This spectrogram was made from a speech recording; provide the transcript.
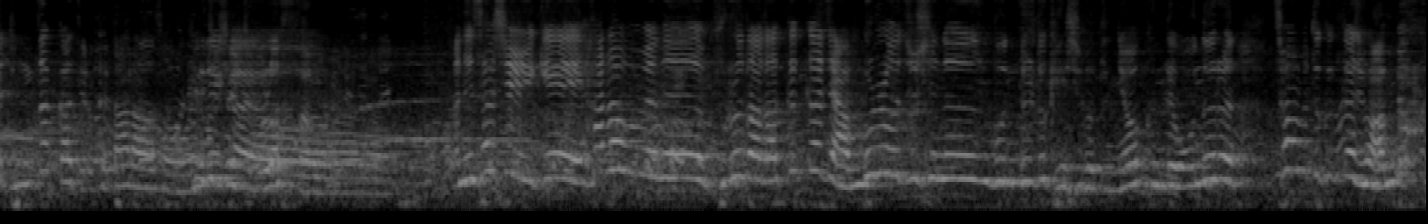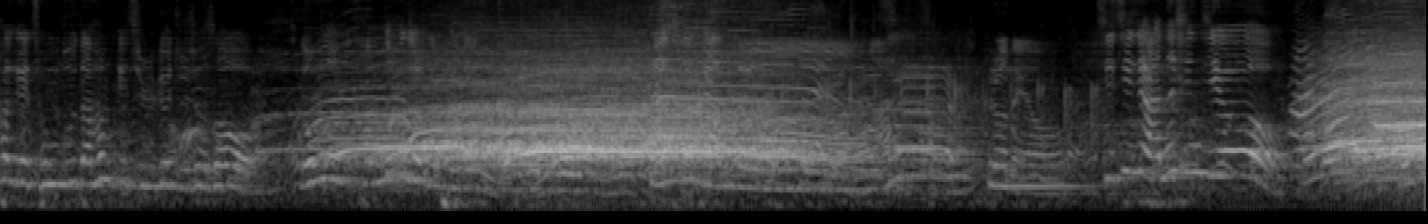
사진의 동작까지 이렇게 따라서 그러니까요. 몰랐어요. 아니 사실 이게 하다 보면은 부르다가 끝까지 안 불러주시는 분들도 계시거든요. 근데 오늘은 처음부터 끝까지 완벽하게 전부 다 함께 즐겨주셔서 너무너무 감동적입니다. 진짜. 감동 그러네요. 지치지 않으신지요? 네.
